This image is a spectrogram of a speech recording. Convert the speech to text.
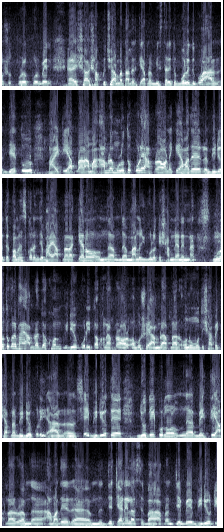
ওষুধ প্রয়োগ করবেন সব কিছু আমরা তাদেরকে আপনার বিস্তারিত বলে দেবো। আর যেহেতু ভাইটি আপনার আমরা মূলত করে আপনারা অনেকেই আমাদের ভিডিওতে কমেন্টস করেন যে, ভাই, আপনারা কেন মানুষগুলোকে সামনে আনেন না? মূলত করে, ভাই, আমরা যখন ভিডিও করি, তখন আপনার অবশ্যই আমরা আপনার অনুমতি সাপেক্ষে আপনার ভিডিও করি। আর আহ, সেই ভিডিওতে যদি কোনো ব্যক্তি আপনার আমাদের যে চ্যানেল আছে বা আপনার যে ভিডিওটি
